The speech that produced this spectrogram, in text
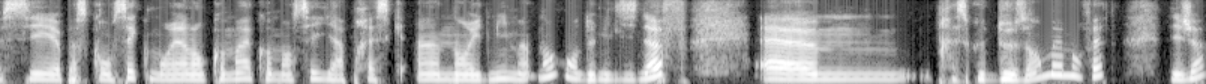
C'est parce qu'on sait que Montréal en commun a commencé il y a presque un an et demi maintenant, en 2019, presque deux ans même en fait déjà.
